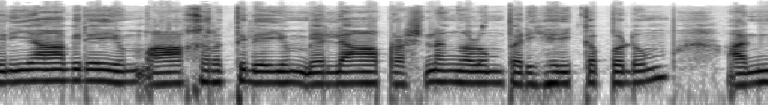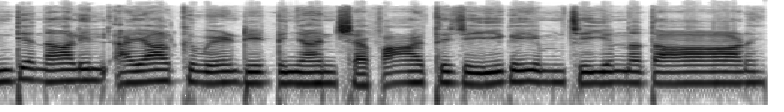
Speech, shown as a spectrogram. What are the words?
ദുനിയാവിലെയും ആഹ്റത്തിലെയും എല്ലാ പ്രശ്നങ്ങളും പരിഹരിക്കപ്പെടും. അന്ത്യനാളിൽ അയാൾക്ക് വേണ്ടിയിട്ട് ഞാൻ ഷഫാത്ത് ചെയ്യുകയും ചെയ്യുന്നതാണ്.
